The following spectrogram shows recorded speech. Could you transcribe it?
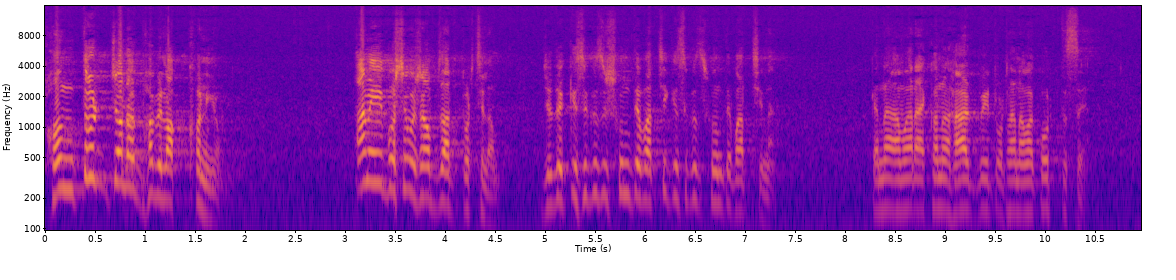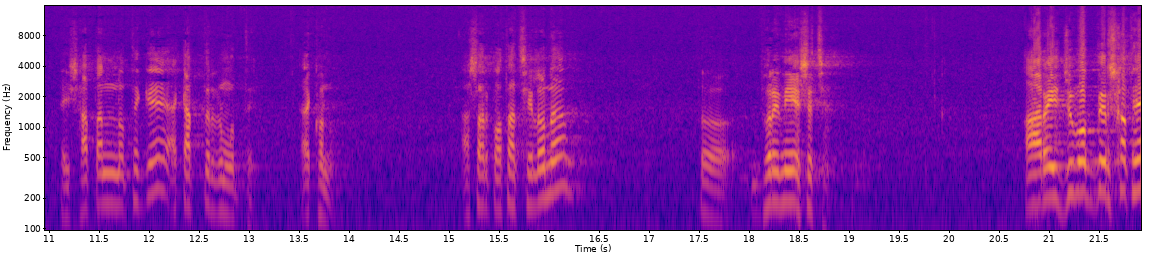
সন্তোষজনকভাবে লক্ষণীয়। আমি বসে বসে অবজার্ভ করছিলাম, যদিও কিছু কিছু শুনতে পাচ্ছি, কিছু কিছু শুনতে পাচ্ছি না। কেন আমার এখনও হার্টবিট ওঠানামা করতেছে, এই সাতান্ন থেকে একাত্তরের মধ্যে, এখনও। আসার কথা ছিল না তো ধরে নিয়ে এসেছে। আর এই যুবকদের সাথে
